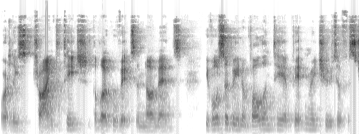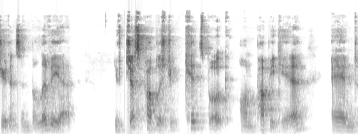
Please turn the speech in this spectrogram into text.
or at least trying to teach the local vets and nomads. You've also been a volunteer veterinary tutor for students in Bolivia. You've just published your kids' book on puppy care, and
